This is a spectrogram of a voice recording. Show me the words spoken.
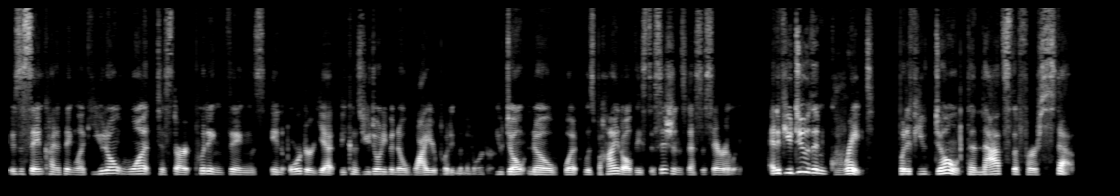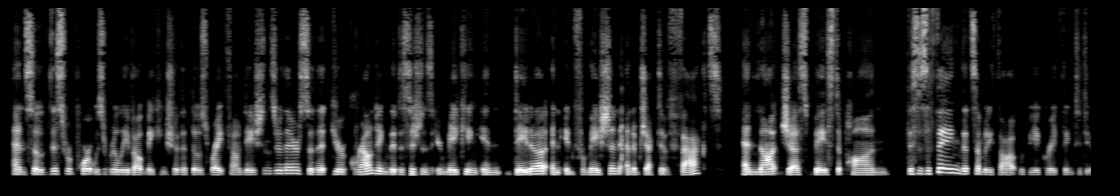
is the same kind of thing. Like you don't want to start putting things in order yet because you don't even know why you're putting them in order. You don't know what was behind all these decisions necessarily. And if you do, then great. But if you don't, then that's the first step. And so this report was really about making sure that those right foundations are there so that you're grounding the decisions that you're making in data and information and objective facts and not just based upon this is a thing that somebody thought would be a great thing to do.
